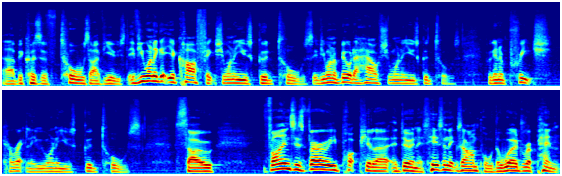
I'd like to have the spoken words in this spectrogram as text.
uh, because of tools I've used. If you want to get your car fixed, you want to use good tools. If you want to build a house, you want to use good tools. If we're going to preach correctly, we want to use good tools. So Vine's is very popular at doing this. Here's an example the word repent,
